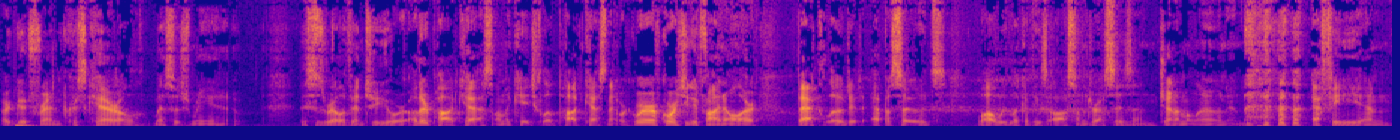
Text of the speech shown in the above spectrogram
our good friend Chris Carroll messaged me. This is relevant to your other podcasts on the Cage Club Podcast Network, where, of course, you could find all our backloaded episodes while we look at these awesome dresses and Jena Malone and Effie and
